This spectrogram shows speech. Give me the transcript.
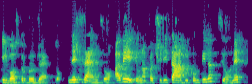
il vostro progetto. Nel senso, avete una facilità di compilazione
